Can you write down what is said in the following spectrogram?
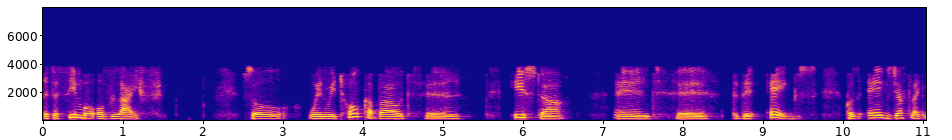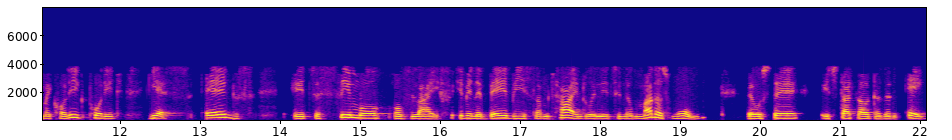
it's a symbol of life. So when we talk about uh, Easter and uh, the eggs, because eggs, just like my colleague put it, yes, eggs, it's a symbol of life. Even a baby, sometimes when it's in the mother's womb, they will say it starts out as an egg,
